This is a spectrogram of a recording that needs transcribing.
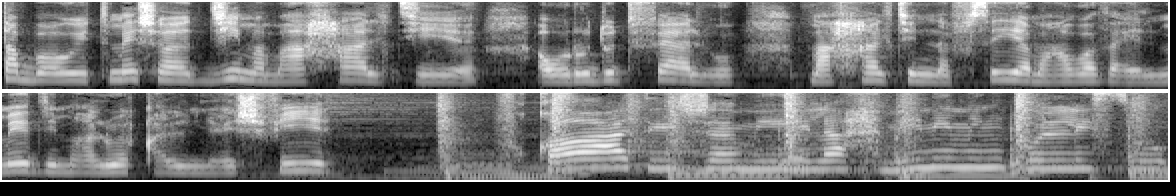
طبعه يتماشى ديما مع حالتي أو ردود فعله مع حالتي النفسية مع وضعي المادي مع الواقع اللي نعيش فيه. فقاعتي الجميلة احميني من كل سوء.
